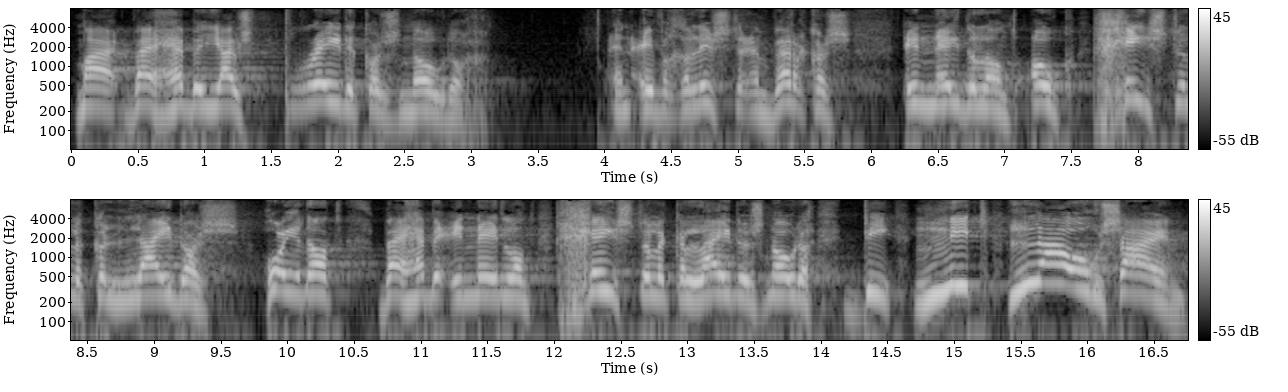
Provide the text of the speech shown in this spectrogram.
Maar wij hebben juist predikers nodig. En evangelisten en werkers in Nederland ook. Geestelijke leiders. Hoor je dat? Wij hebben in Nederland geestelijke leiders nodig die niet lauw zijn,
